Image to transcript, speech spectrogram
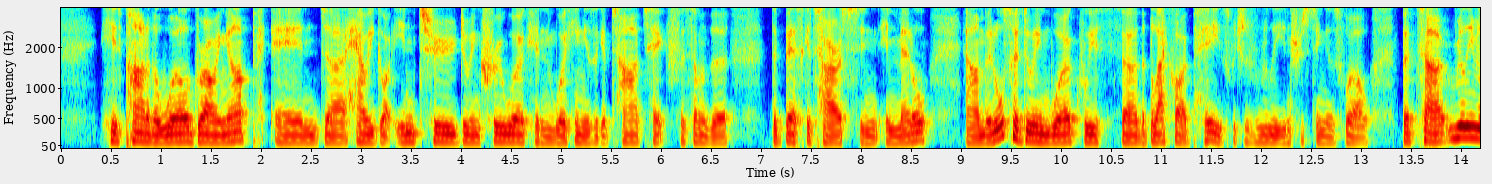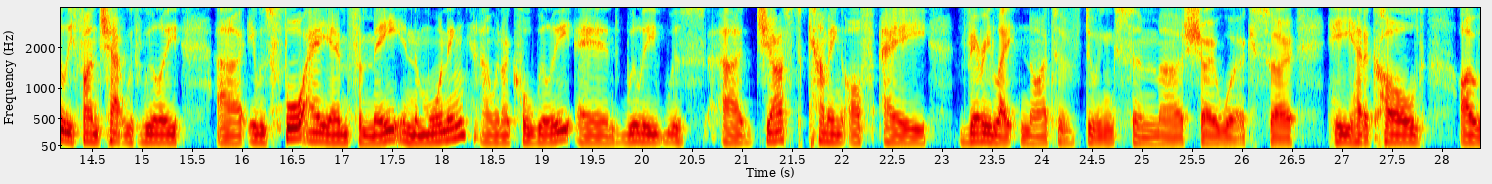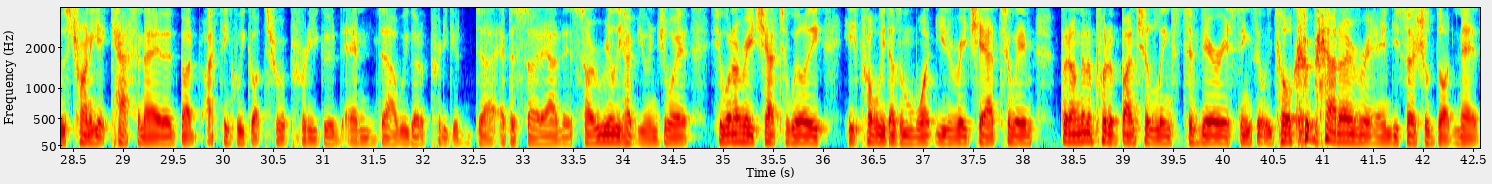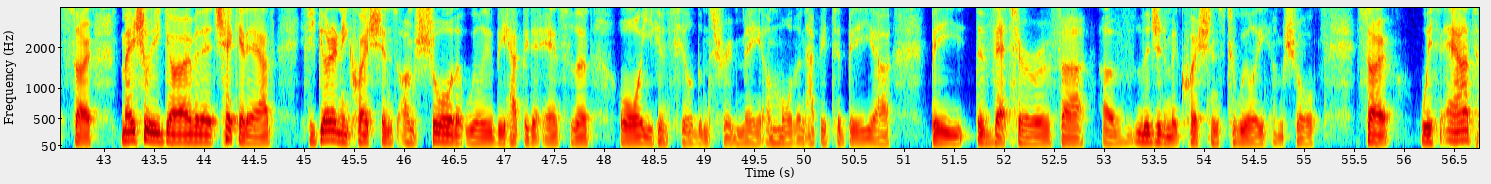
his part of the world growing up and uh, how he got into doing crew work and working as a guitar tech for some of the, the best guitarists in, in metal, um, but also doing work with uh, the Black Eyed Peas, which was really interesting as well. But uh, really, really fun chat with Willie. Uh, it was 4 a.m. for me in the morning uh, when I called Willie, and Willie was uh, just coming off a very late night of doing some show work. So he had a cold. I was trying to get caffeinated, but I think we got through it pretty good and uh, we got a pretty good uh, episode out of this. So I really hope you enjoy it. If you want to reach out to Willie, he probably doesn't want you to reach out to him, but I'm going to put a bunch of links to various things that we talk about over at andysocial.net. So make sure you go over there, check it out. If you've got any questions, I'm sure that Willie will be happy to answer them, or you can field them through me. I'm more than happy to be uh, be the vetter of uh, of legitimate questions to Willie. I'm sure. So without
